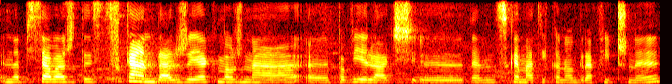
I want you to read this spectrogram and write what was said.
napisała, że to jest skandal, że jak można e, powielać e, ten schemat ikonograficzny.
